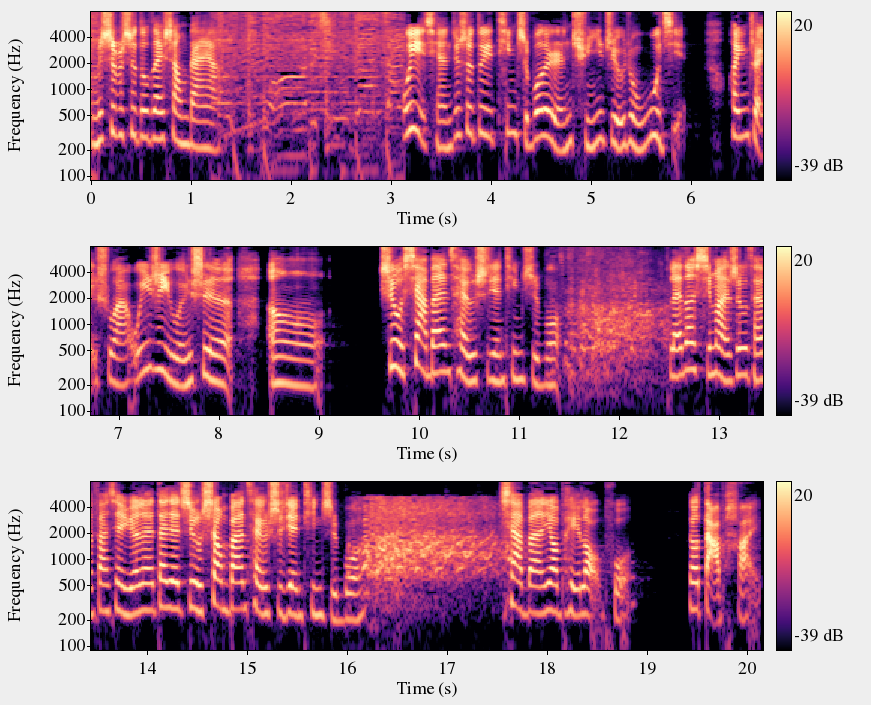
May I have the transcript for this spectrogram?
你们是不是都在上班呀？我以前就是对听直播的人群一直有一种误解。欢迎拽叔啊，我一直以为是嗯，只有下班才有时间听直播。来到喜马之后才发现，原来大家只有上班才有时间听直播。下班要陪老婆，要打牌，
